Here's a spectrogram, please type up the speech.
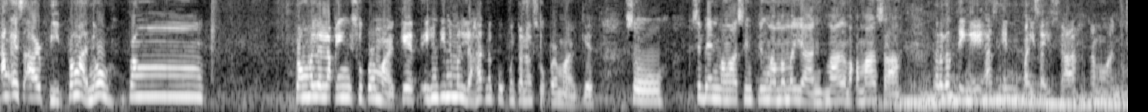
ang SRP pang ano pang pang malalaking supermarket. Eh hindi naman lahat nagpupunta ng supermarket. So sabihin mga simpleng mamamayan makamasa talagang tingi as in pa isa-isa ang ano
